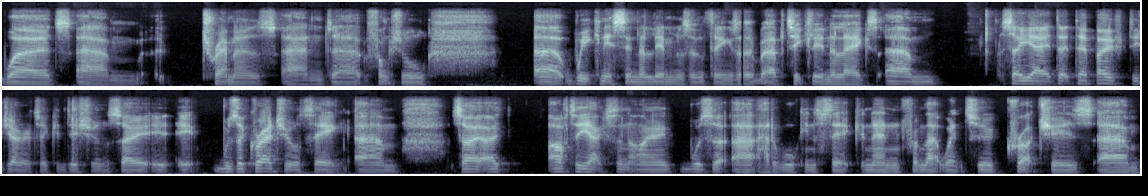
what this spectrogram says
words, um, tremors, and functional uh, weakness in the limbs and things, uh, particularly in the legs. Um, so yeah, they're both degenerative conditions. So it, it was a gradual thing. Um, so I, after the accident, I was uh, had a walking stick, and then from that went to crutches, um,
